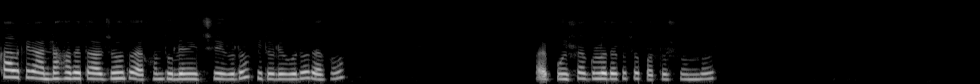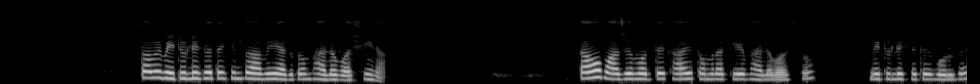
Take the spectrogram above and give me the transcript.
কালকে রান্না হবে তার জন্য, তো এখন তুলে নিচ্ছে এগুলো পিটুলিগুলো দেখো। আর পুঁই শাকগুলো দেখেছ কত সুন্দর। তবে মিটুলি খেতে কিন্তু আমি একদম ভালোবাসি না। তাও মাঝে মধ্যে খাই, তোমরা কে ভালোবাসো? মিটুলি খেতে বলবে,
